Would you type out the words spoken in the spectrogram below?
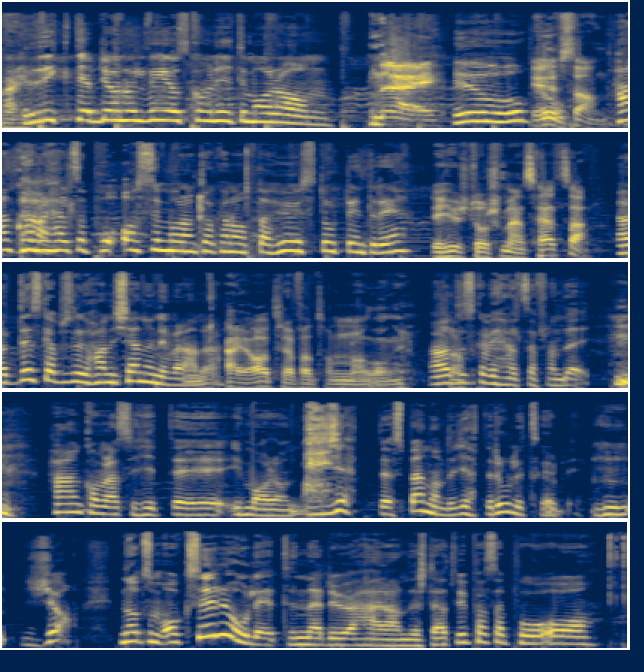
Nej. Riktiga Björn Ulvaeus kommer hit imorgon. Nej, Jo. är det sant? Han kommer hälsa på oss imorgon klockan åtta. Hur stort är inte det? Det är hur stor som helst. Hälsa. Ja, det ska absolut. Han känner ni varandra? Ja, jag har träffat honom några gånger. Ja, då ska vi hälsa från dig. Han kommer alltså hit eh, imorgon. Jättespännande, jätteroligt ska det bli. Ja, något som också är roligt när du är här Anders, det är att vi passar på att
